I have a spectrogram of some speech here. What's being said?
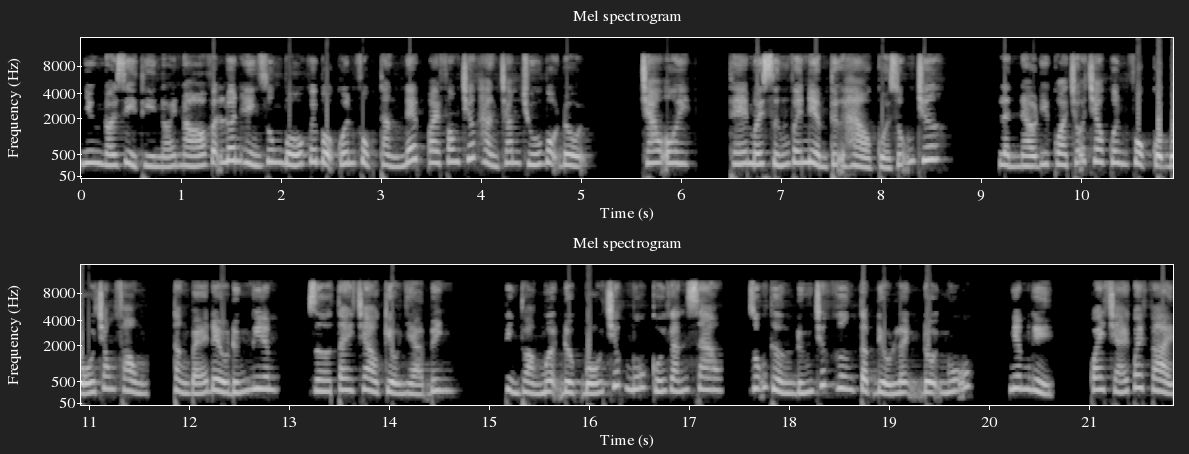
nhưng nói gì thì nói nó vẫn luôn hình dung bố với bộ quân phục thằng nếp oai phong trước hàng trăm chú bộ đội. Chao ôi, thế mới xứng với niềm tự hào của Dũng chứ. Lần nào đi qua chỗ treo quân phục của bố trong phòng, thằng bé đều đứng nghiêm, giơ tay chào kiểu nhà binh. Thỉnh thoảng mượn được bố chiếc mũ cối gắn sao, Dũng thường đứng trước gương tập điều lệnh đội ngũ, nghiêm nghỉ, quay trái quay phải,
